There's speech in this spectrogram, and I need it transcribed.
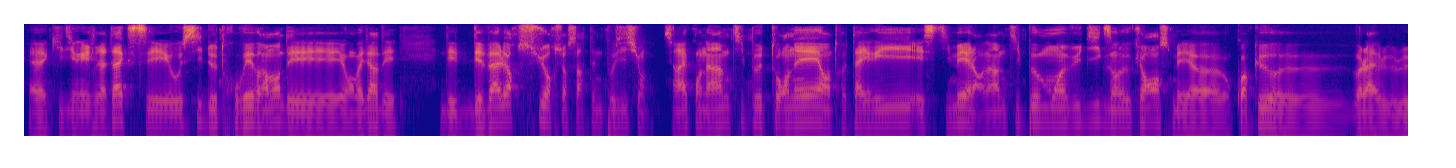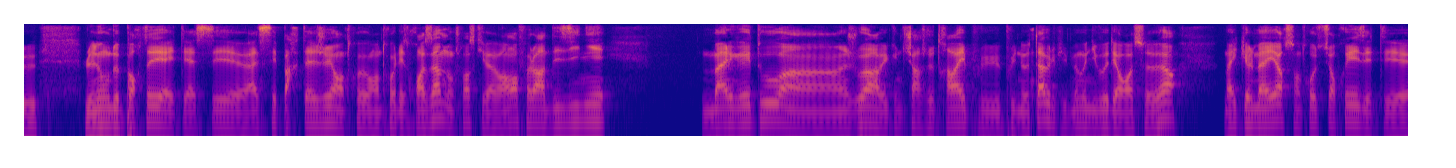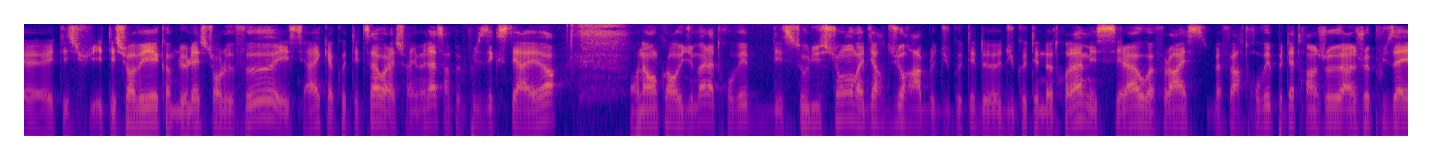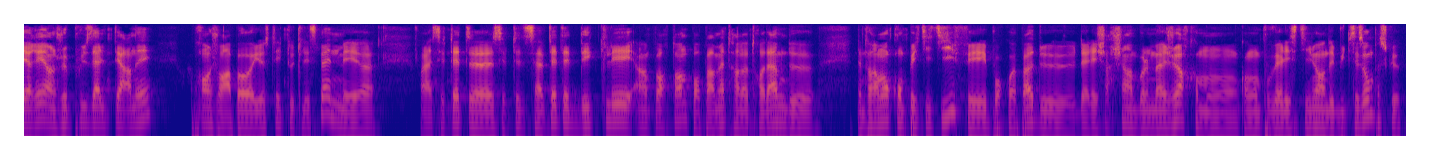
euh, qui dirige l'attaque, c'est aussi de trouver vraiment des, on va dire des des, valeurs sûres sur certaines positions. C'est vrai qu'on a un petit peu tourné entre Tyree, estimé. Alors on a un petit peu moins vu Diggs en l'occurrence, mais euh, quoique voilà le, nombre de portées a été assez assez partagé entre entre les trois hommes. Donc je pense qu'il va vraiment falloir désigner malgré tout un, joueur avec une charge de travail plus notable. Et puis même au niveau des receveurs. Michael Myers, sans trop de surprise, était, était, surveillé comme le lait sur le feu. Et c'est vrai qu'à côté de ça, voilà, sur les menaces un peu plus extérieures, on a encore eu du mal à trouver des solutions, on va dire, durables du côté de, Notre-Dame. Et c'est là où il va falloir, trouver peut-être un jeu, un jeu plus aéré, un jeu plus alterné. Après, on ne jouera pas Ohio State toutes les semaines, mais euh, voilà, euh, c'est peut-être, ça va peut-être être des clés importantes pour permettre à Notre-Dame de, d'être vraiment compétitif et pourquoi pas d'aller chercher un bol majeur comme on, pouvait l'estimer en début de saison parce que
